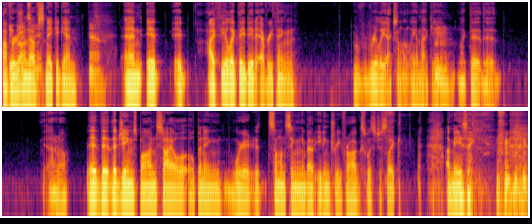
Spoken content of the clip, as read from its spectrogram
a Big version boss, of snake again. Yeah. and it it i feel like they did everything really excellently in that game. Like the the i don't know. Eh, the the james bond style opening where it, someone's singing about eating tree frogs was just like amazing.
